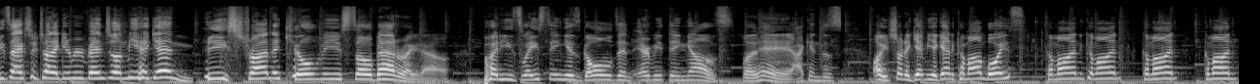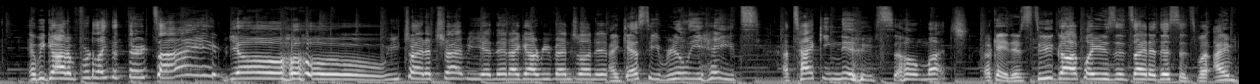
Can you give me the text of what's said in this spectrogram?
he's actually trying to get revenge on me again. He's trying to kill me so bad right now. But he's wasting his gold and everything else. But hey, I can just... Oh, he's trying to get me again. Come on, boys. Come on, come on, come on, come on. And we got him for like the third time. Yo, he tried to trap me and then I got revenge on him. I guess he really hates attacking noobs so much. Okay, there's two god players inside a distance, but I'm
